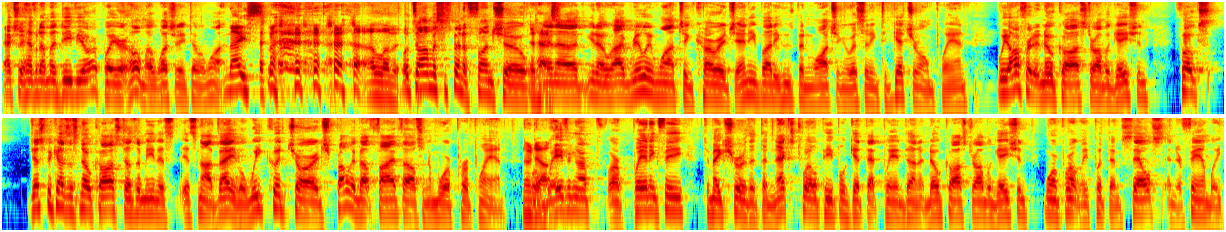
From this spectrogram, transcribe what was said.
Actually have it on my DVR player at home. I watch it anytime I want. Nice. I love it. Well, Thomas, it's been a fun show. It has. And, uh, you know, I really want to encourage anybody who's been watching or listening to get your own plan. We offer it at no cost or obligation. Folks, just because it's no cost doesn't mean it's, it's not valuable. We could charge probably about 5000 or more per plan. No We're doubt. waiving our, our planning fee to make sure that the next 12 people get that plan done at no cost or obligation. More importantly, put themselves and their family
